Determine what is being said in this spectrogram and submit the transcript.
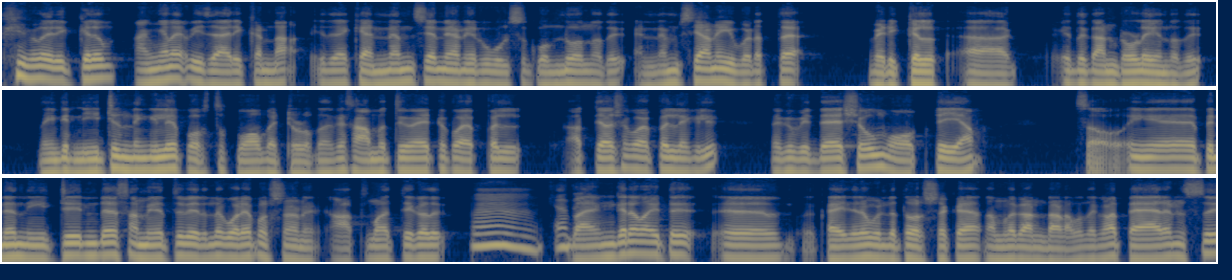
നിങ്ങൾ ഒരിക്കലും അങ്ങനെ വിചാരിക്കേണ്ട. ഇതൊക്കെ എൻ എം സി തന്നെയാണ് ഈ റൂൾസ് കൊണ്ടുവന്നത്. എൻ എം സി ആണ് ഇവിടുത്തെ മെഡിക്കൽ ഇത് കൺട്രോൾ ചെയ്യുന്നത്. നിങ്ങൾക്ക് നീറ്റ് ഉണ്ടെങ്കിൽ പുറത്ത് പോകാൻ പറ്റുള്ളൂ. നിങ്ങൾക്ക് സാമ്പത്തികമായിട്ട് കുഴപ്പമില്ല അത്യാവശ്യം കുഴപ്പമില്ലെങ്കിൽ നിങ്ങൾക്ക് വിദേശവും ഓപ്റ്റ് ചെയ്യാം. സോ പിന്നെ നീറ്റിന്റെ സമയത്ത് വരുന്ന കുറെ പ്രശ്നമാണ്. ആത്മഹത്യകൾ ഭയങ്കരമായിട്ട് കഴിഞ്ഞ മുന്നത്തെ വർഷമൊക്കെ നമ്മൾ കണ്ടാണ്. അപ്പൊ നിങ്ങളെ പാരൻസ്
